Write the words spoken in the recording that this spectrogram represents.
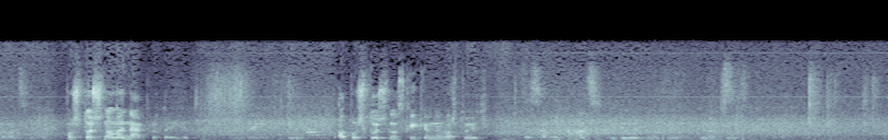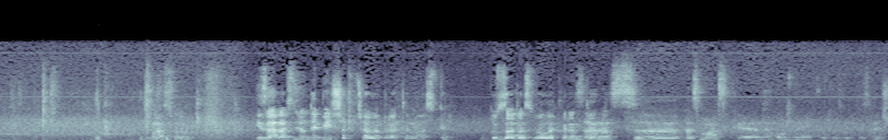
12 гривень. Поштучно ви не продаєте? А поштучно скільки вони вартують? Те саме 12 поділити на 2,40. І зараз люди більше почали брати маски? Бо зараз ввели карантин. Зараз е, без маски не можна нікуди зайти, знаєш?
